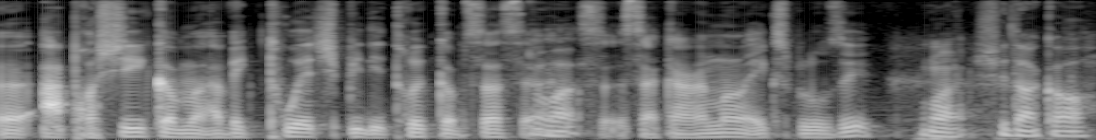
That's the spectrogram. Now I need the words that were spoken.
euh, approché, comme avec Twitch puis des trucs comme ça, ça, Ouais. ça, ça a carrément explosé. ouais. Je suis d'accord,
